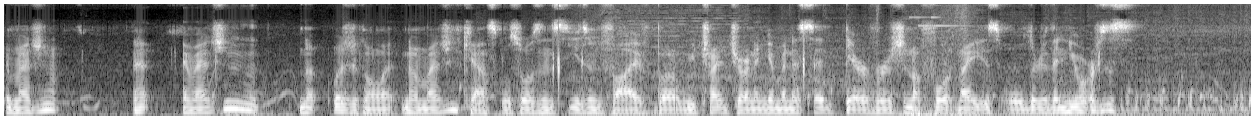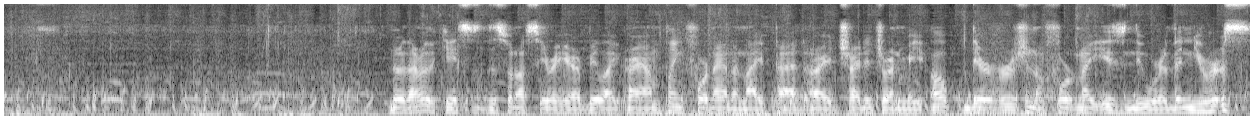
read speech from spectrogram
imagine, imagine, no, what you called? it? No, imagine Castles was in season five, but we tried joining him and it said their version of Fortnite is older than yours. No, that were the case, this one I'll see right here. I'd be like, alright, I'm playing Fortnite on an iPad. Alright, try to join me. Oh, their version of Fortnite is newer than yours.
